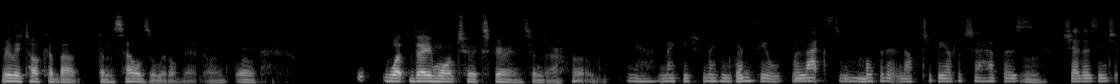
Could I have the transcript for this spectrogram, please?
really talk about themselves a little bit or, or what they want to experience in their home. Yeah, making su- making them feel relaxed and Mm. confident enough to be able to have those Mm. share those inti-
